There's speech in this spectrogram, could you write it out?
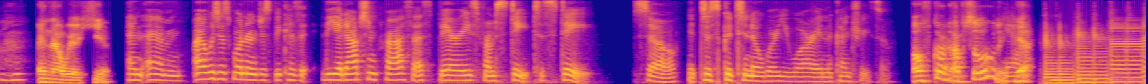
Uh-huh. and now we are here. And um, I was just wondering, just because the adoption process varies from state to state, so it's just good to know where you are in the country. So Of course, absolutely. Yeah. yeah.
